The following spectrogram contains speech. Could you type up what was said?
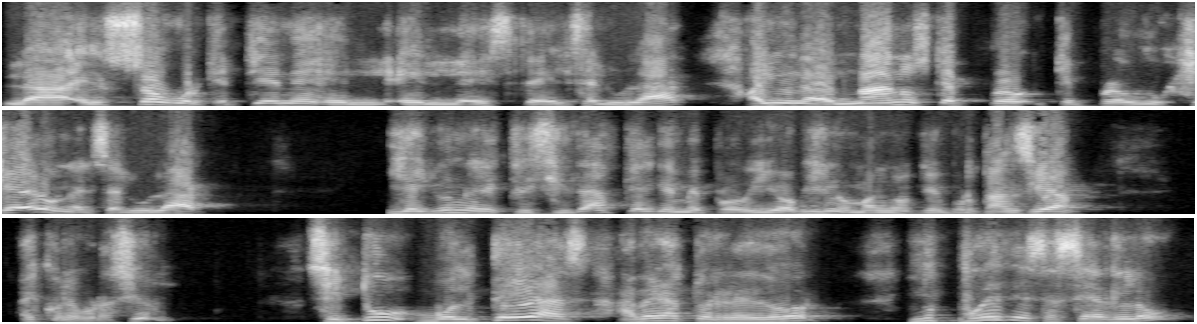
el software que tiene el, el, este, el celular. Hay unas manos que, que produjeron el celular. Y hay una electricidad que alguien me proveyó, bien o mal no tiene importancia. Hay colaboración. Si tú volteas a ver a tu alrededor, no puedes hacerlo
